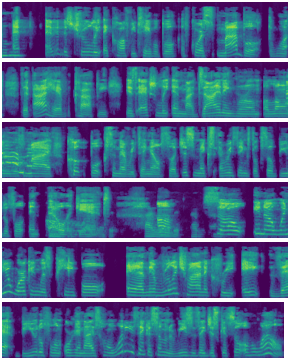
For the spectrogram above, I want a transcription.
mm-hmm. and and it is truly a coffee table book. Of course, my book, the one that I have a copy, is actually in my dining room along oh, with my cookbooks and everything else. So it just makes everything look so beautiful and oh, elegant. I love, it. I love, um, it. I love so, you know, when you're working with people and they're really trying to create that beautiful and organized home, what do you think are some of the reasons they just get so overwhelmed?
